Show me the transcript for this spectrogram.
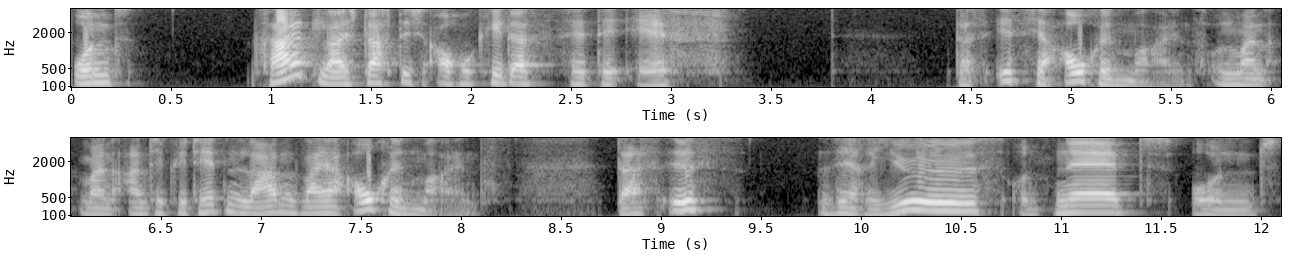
Und zeitgleich dachte ich auch, okay, das ZDF, das ist ja auch in Mainz. Und mein, mein Antiquitätenladen war ja auch in Mainz. Das ist seriös und nett und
